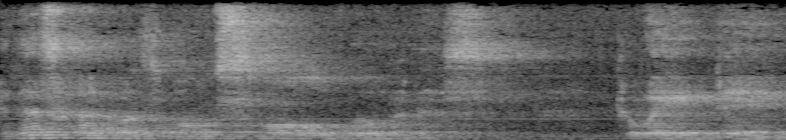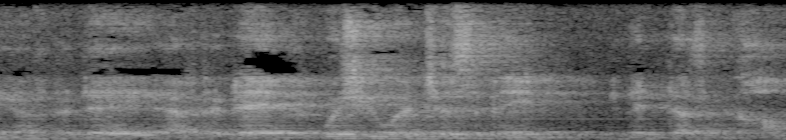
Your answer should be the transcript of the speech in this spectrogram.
And that's kind of its own small wilderness to wait day after day after day, which you anticipate and it doesn't come.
